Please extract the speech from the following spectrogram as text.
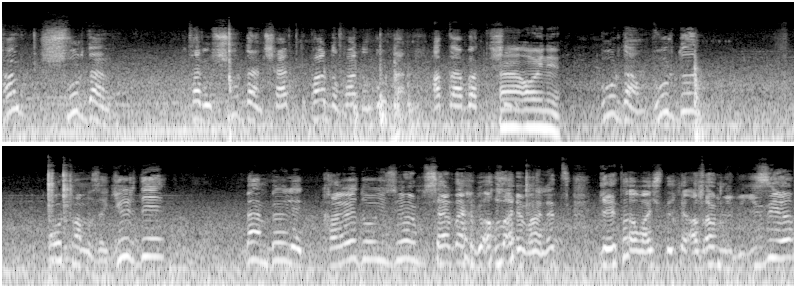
tam şuradan tabii şuradan çarptı pardon pardon buradan. Hatta bak şey Ha oynuyor. buradan vurdu. Ortamıza girdi. Ben böyle karaya doğru yüzüyorum. Serdar abi Allah'a emanet. GTA Vice'deki adam gibi yüzüyor.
